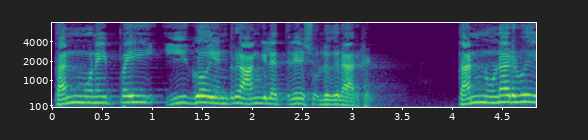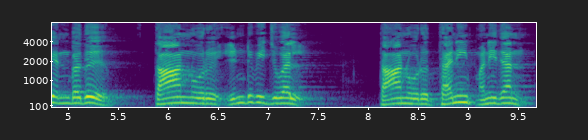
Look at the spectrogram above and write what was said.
தன் முனைப்பை ஈகோ என்று ஆங்கிலத்திலே சொல்லுகிறார்கள். தன் உணர்வு என்பது தான் ஒரு இண்டிவிஜுவல் தான் ஒரு தனி மனிதன்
